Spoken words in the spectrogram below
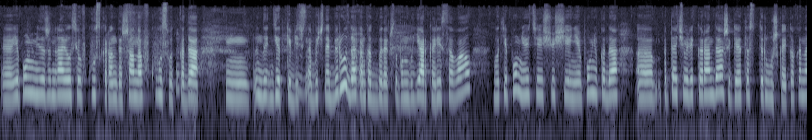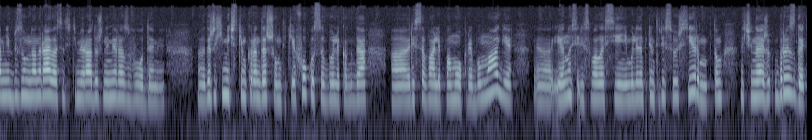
Э, Я помню, мне даже нравился вкус карандаша на вкус, вот когда ну, детки обычно, обычно берут, да, там как бы так, чтобы он ярко рисовал. Вот я помню эти ощущения. Я помню, когда э, подтачивали карандашик, и это стружкой, как она мне безумно нравилась с этими радужными разводами. Э, Даже химическим карандашом такие фокусы были, когда э, рисовали по мокрой бумаге, э, и оно рисовало синим. Или, например, ты рисуешь серым, потом начинаешь брызгать,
